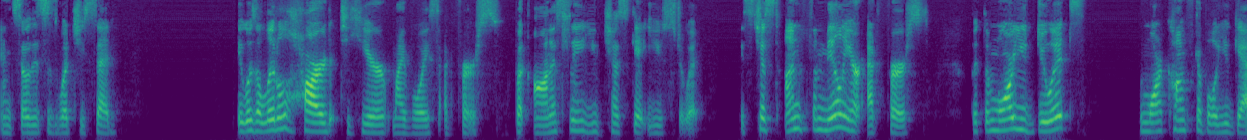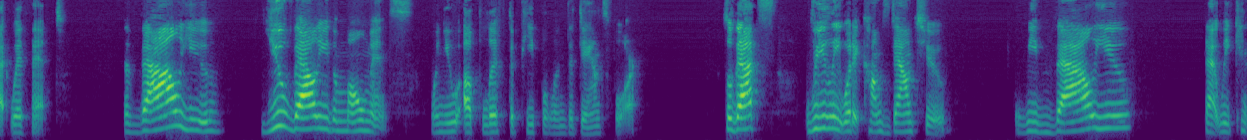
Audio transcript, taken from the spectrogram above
And so this is what she said. It was a little hard to hear my voice at first, but honestly, you just get used to it. It's just unfamiliar at first, but the more you do it, the more comfortable you get with it. The value, you value the moments when you uplift the people in the dance floor. So that's really what it comes down to. We value that we can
